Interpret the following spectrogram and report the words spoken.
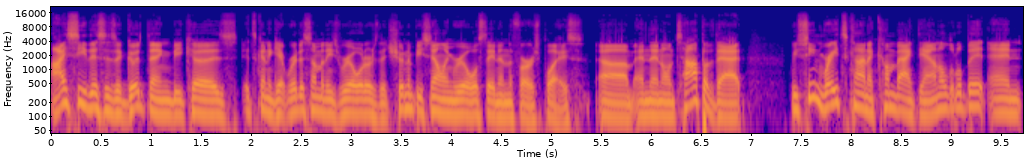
I see this as a good thing because it's going to get rid of some of these realtors that shouldn't be selling real estate in the first place. Um, and then on top of that, we've seen rates kind of come back down a little bit, and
